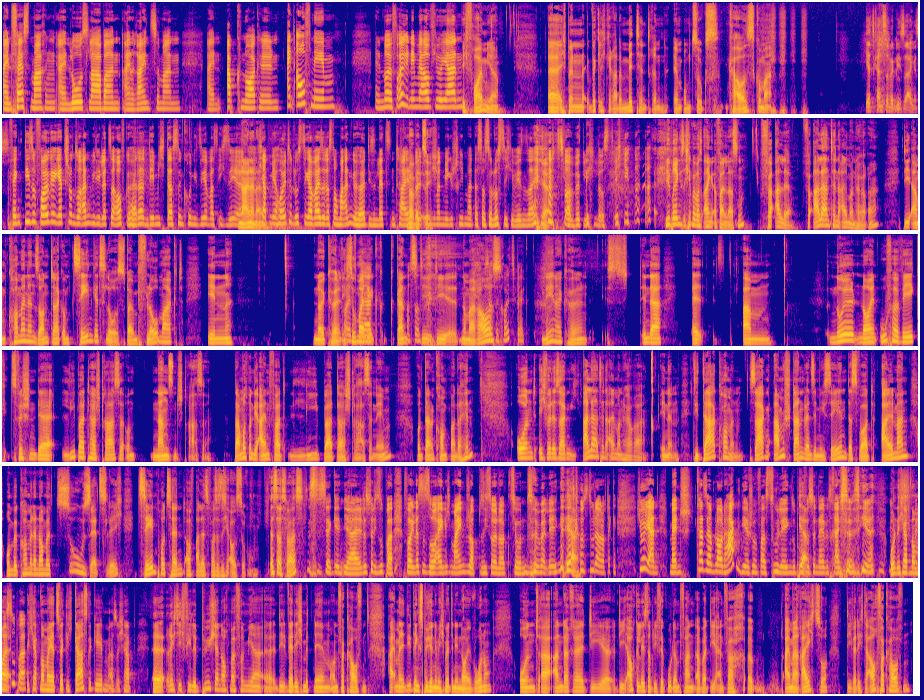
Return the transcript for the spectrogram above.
Ein Festmachen, ein Loslabern, ein Reinzimmern, ein Abknorkeln, ein Aufnehmen. Eine neue Folge nehmen wir auf, Julian. Ich freue mich. Äh, ich bin wirklich gerade mittendrin im Umzugschaos. Guck mal. Jetzt kannst du wirklich sagen, es ist Fängt diese Folge jetzt schon so an, wie die letzte aufgehört hat, indem ich das synchronisiere, was ich sehe? Nein, nein, nein. Ich habe mir heute lustigerweise das nochmal angehört, diesen letzten Teil, weil irgendjemand mir geschrieben hat, dass das so lustig gewesen sei. Ja. Das war wirklich lustig. Übrigens, ich habe mir was eingefallen lassen. Für alle, für alle Antenne Allmann-Hörer, die am kommenden Sonntag um 10 geht's los beim Flowmarkt in Neukölln. Ich suche mal die, Kreuzberg. Ganz so. die, die äh, Nummer Ich raus. dachte, Kreuzberg. Nee, Neukölln ist in der äh, am 09 Uferweg zwischen der Libertastraße und Nansenstraße. Da muss man die Einfahrt Libertastraße nehmen und dann kommt man dahin. Und ich würde sagen, alle Antenne Allmann-HörerInnen, die da kommen, sagen am Stand, wenn sie mich sehen, das Wort Allmann und bekommen dann nochmal zusätzlich 10% auf alles, was sie sich aussuchen. Ist das was? Das ist ja genial. Das finde ich super. Vor allem, das ist so eigentlich mein Job, sich so eine Aktion zu überlegen. Ja. Jetzt kommst du damit auf die Decke. Julian, Mensch, kannst ja einen blauen Haken dir schon fast zulegen, so Ja. professionell betreibst du das hier. Und ich habe nochmal, ich ich habe nochmal jetzt wirklich Gas gegeben. Also ich habe äh, richtig viele Bücher nochmal von mir, äh, die werde ich mitnehmen und verkaufen. Äh, Meine Lieblingsbücher nehme ich mit in die neue Wohnung und äh, andere, die, die ich auch gelesen habe, die ich für gut empfand, aber die einfach äh, einmal reicht so, die werde ich da auch verkaufen.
